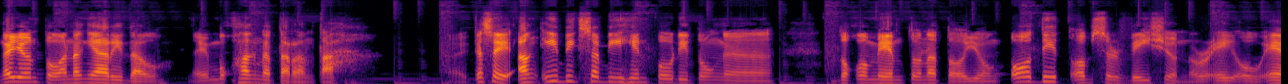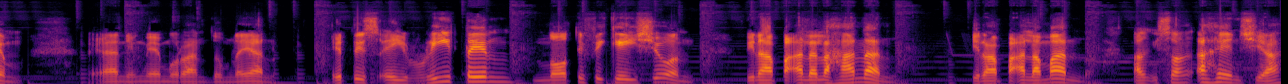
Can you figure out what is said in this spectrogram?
ngayon po, ang nangyari daw, ay mukhang nataranta. Kasi ang ibig sabihin po ditong uh, dokumento na to, yung Audit Observation or AOM. Ayan, yung memorandum na yan. It is a written notification. Pinapaalalahanan, pinapaalaman ang isang ahensya,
